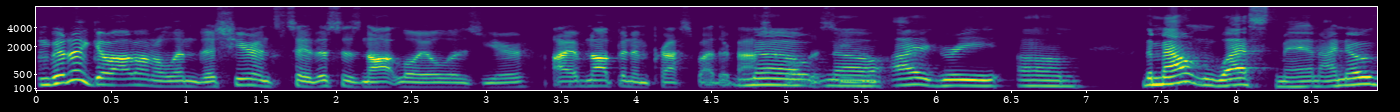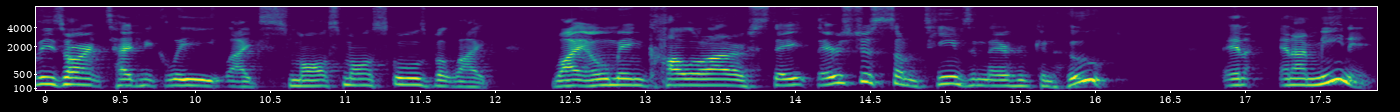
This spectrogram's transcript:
I'm gonna go out on a limb this year and say this is not Loyola's year. I have not been impressed by their basketball. This year. No, no, I agree. Um, the Mountain West, man. I know these aren't technically like small, small schools, but like Wyoming, Colorado State. There's just some teams in there who can hoop, and and I mean it.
